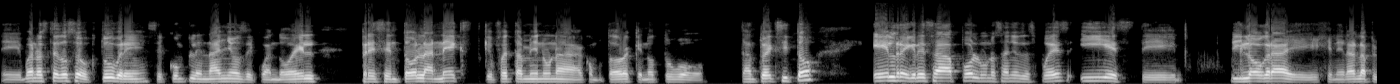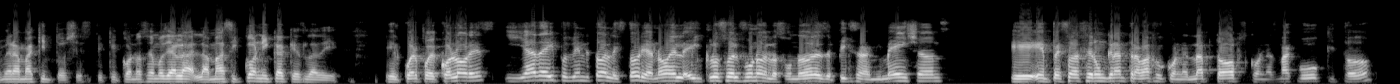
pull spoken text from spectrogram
eh, bueno, este 12 de octubre se cumplen años de cuando él presentó la Next, que fue también una computadora que no tuvo tanto éxito, él regresa a Apple unos años después y este y logra eh, generar la primera Macintosh, este, que conocemos ya la, la, más icónica, que es la de el cuerpo de colores, y ya de ahí pues viene toda la historia, ¿no? Él, incluso él fue uno de los fundadores de Pixar Animations, eh, empezó a hacer un gran trabajo con las laptops, con las MacBook y todo,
